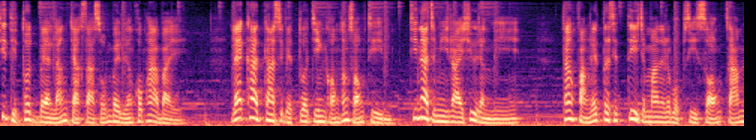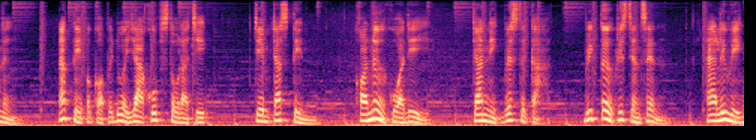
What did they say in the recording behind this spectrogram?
ที่ติดโทษแบนหลังจากสะสมใบเหลืองครบ 5 ใบ และคาดการ 11 ตัวจริงของทั้ง 2 ทีม ที่น่าจะมีรายชื่อดังนี้ทางฝั่งเลสเตอร์ซิตี้จะมาในระบบ 4-2-3-1 นักเตะประกอบไปด้วยยาคุปสโตลาชิก เจมส์จัสติน คอนเนอร์กัวดีจานิกเวสเตอร์การ์ด วิกเตอร์คริสเตนเซนแฮร์รี่วิง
